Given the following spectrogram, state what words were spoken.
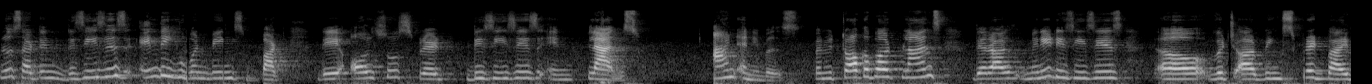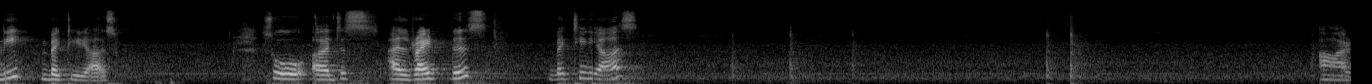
you know certain diseases in the human beings but they also spread diseases in plants and animals. When we talk about plants there are many diseases uh, which are being spread by the bacteria. So, uh, just I will write this bacterias are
